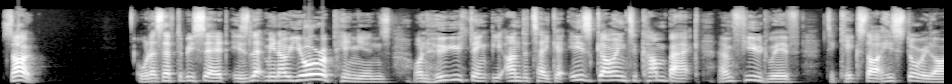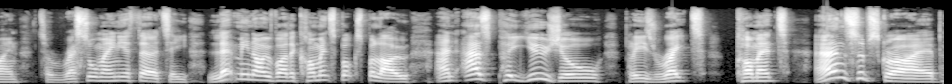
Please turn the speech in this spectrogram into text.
So, all that's left to be said is let me know your opinions on who you think The Undertaker is going to come back and feud with to kickstart his storyline to WrestleMania 30. Let me know via the comments box below. And as per usual, please rate, comment, and subscribe.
